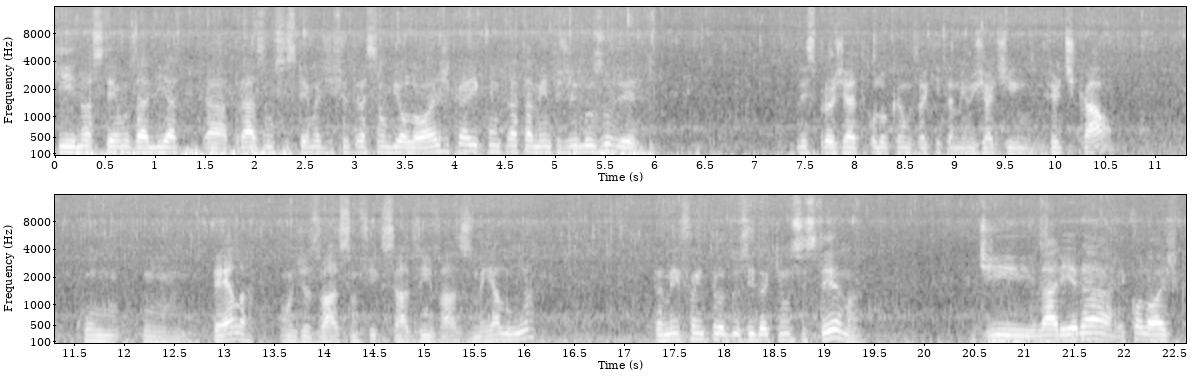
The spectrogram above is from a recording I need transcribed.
que nós temos ali atrás um sistema de filtração biológica e com tratamento de luz UV. Nesse projeto colocamos aqui também um jardim vertical com, com tela, onde os vasos são fixados em vasos meia-lua. Também foi introduzido aqui um sistema de lareira ecológica.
